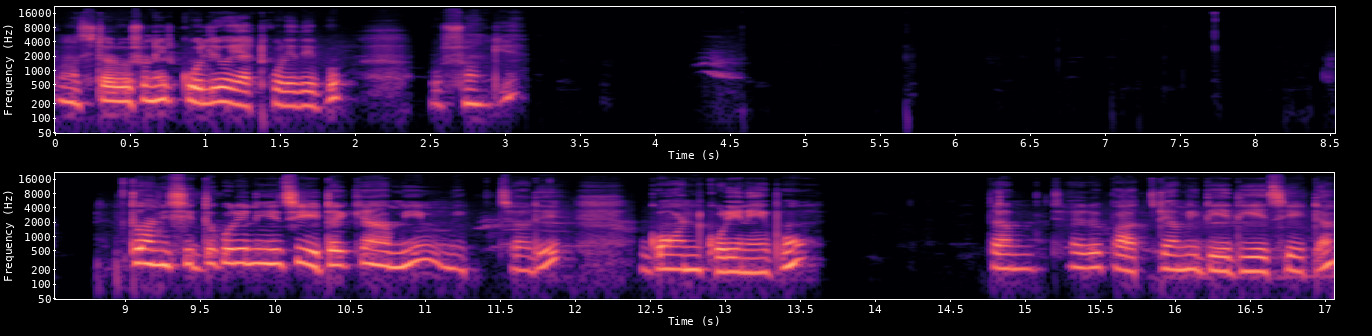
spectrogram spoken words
পাঁচটা রসুনের কলিও অ্যাড করে দেব ওর সঙ্গে। তো আমি সিদ্ধ করে নিয়েছি। এটাকে আমি মিক্সচারে গন্ড করে নেব। মিক্সচারের পাত্রে আমি দিয়ে দিয়েছি এটা।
